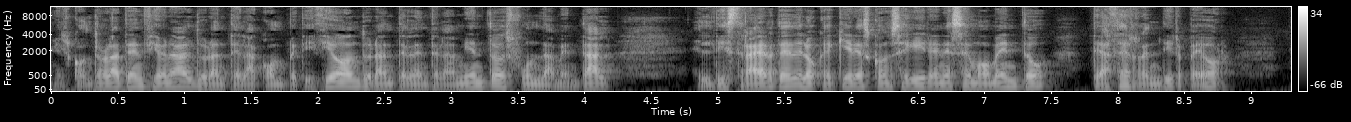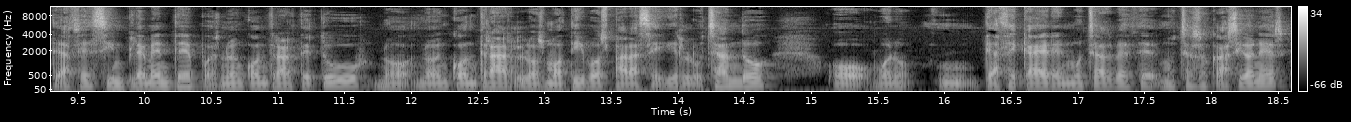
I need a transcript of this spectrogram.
El control atencional durante la competición, durante el entrenamiento es fundamental. El distraerte de lo que quieres conseguir en ese momento te hace rendir peor. Te hace simplemente pues no encontrarte tú, no, no encontrar los motivos para seguir luchando o bueno, te hace caer en muchas veces, muchas ocasiones,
